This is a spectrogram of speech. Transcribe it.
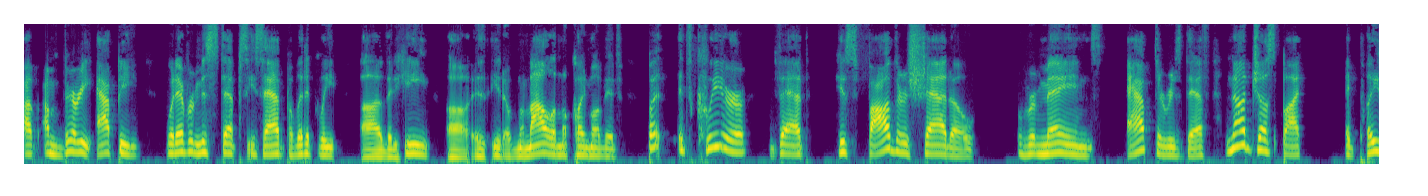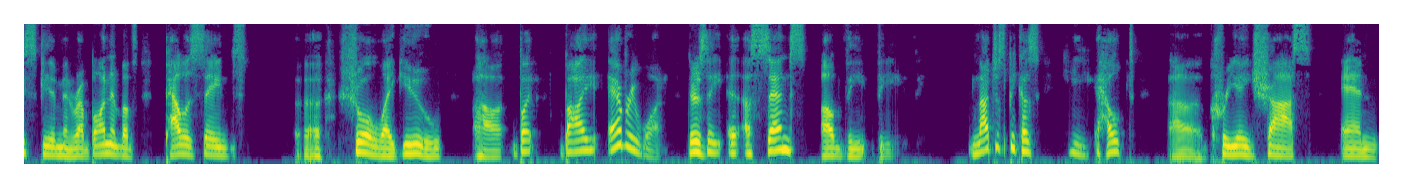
I'm, very happy whatever missteps he's had politically uh, that he, uh, you know, mamala makoimoviv. But it's clear that his father's shadow remains after his death, not just by a him and rabbanim of Palisades uh, shul like you, uh, but by everyone. There's a, a sense of the, the, not just because he helped uh, create Shas and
